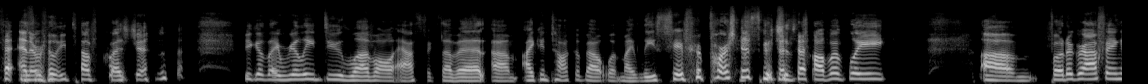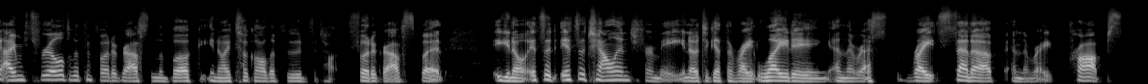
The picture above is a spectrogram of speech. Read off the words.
and a really tough question because I really do love all aspects of it. Um, I can talk about what my least favorite part is, which is probably um, photographing, I'm thrilled with the photographs in the book. You know, I took all the food photo- photographs, but you know, it's a it's a challenge for me, you know, to get the right lighting and the rest right setup and the right props.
